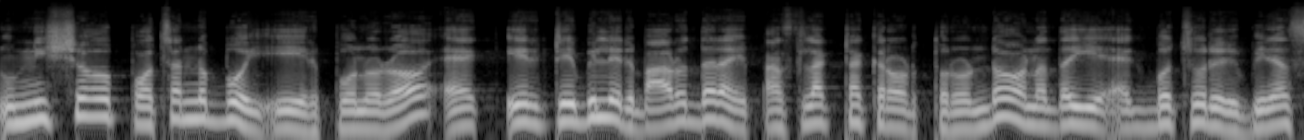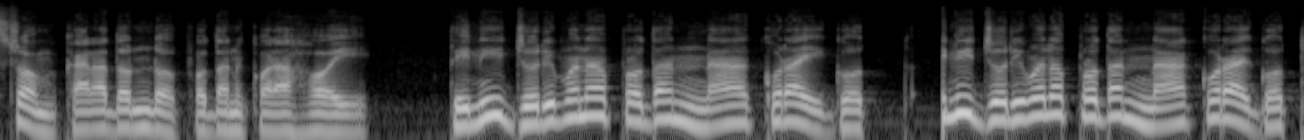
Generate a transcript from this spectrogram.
উনিশশো পঁচানব্বই এর পনেরো এক এর টেবিলের বারো দ্বারায় পাঁচ লাখ টাকার অর্থদণ্ড অনাদায়ী এক বছরের বিনাশ্রম কারাদণ্ড প্রদান করা হয়। তিনি জরিমানা প্রদান না করায় গত তিনি জরিমানা প্রদান না করায় গত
